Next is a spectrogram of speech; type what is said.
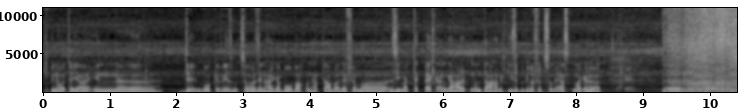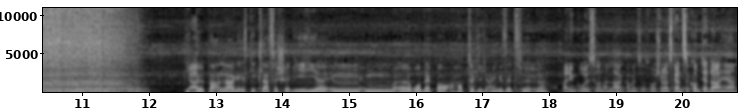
Ich bin heute ja in äh, Dillenburg gewesen, beziehungsweise in Heiger Burbach und habe da bei der Firma Simak Techberg angehalten und da habe ich diese Begriffe zum ersten Mal gehört. Okay. Die Ja. Köperanlage ist die klassische, die hier im, im äh, Rohrbergbau hauptsächlich eingesetzt wird. Ne? Bei den größeren Anlagen kann man sich das vorstellen. Das Ganze kommt ja daher,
